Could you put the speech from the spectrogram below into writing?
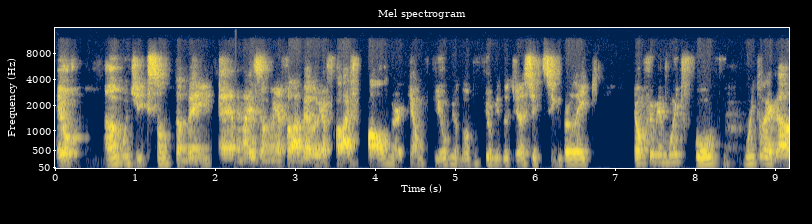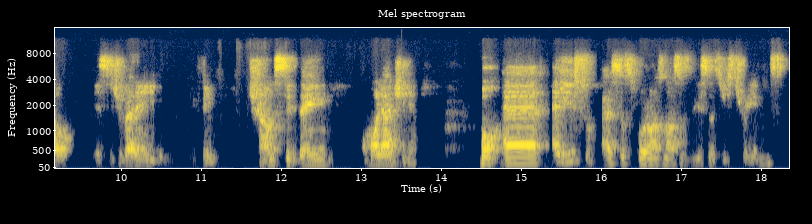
Eu amo Dixon também, é, mas eu não ia falar dela, eu ia falar de Palmer, que é um filme, o novo filme do Justin Timberlake, que é um filme muito fofo, muito legal, e se tiverem, enfim, chance, deem uma olhadinha. Bom, é, é isso. Essas foram as nossas listas de streams.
